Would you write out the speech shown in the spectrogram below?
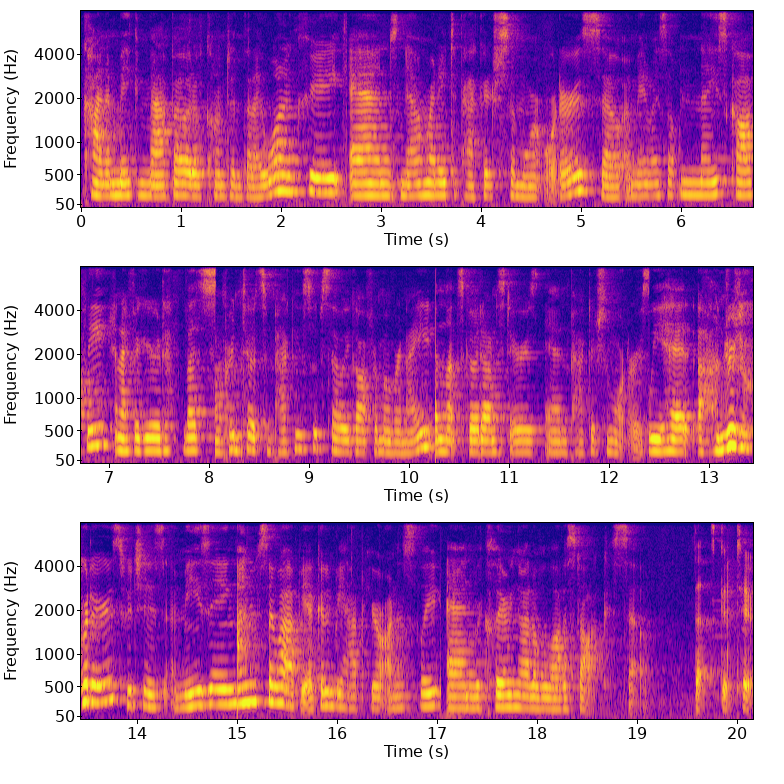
kind of make a map out of content that I want to create and now I'm ready to package some more orders. So I made myself nice coffee and I figured let's print out some packing slips that we got from overnight and let's go downstairs and package some orders. We hit 100 orders, which is amazing. I'm so happy. I couldn't be happier, honestly. And and we're clearing out of a lot of stock. So that's good too.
